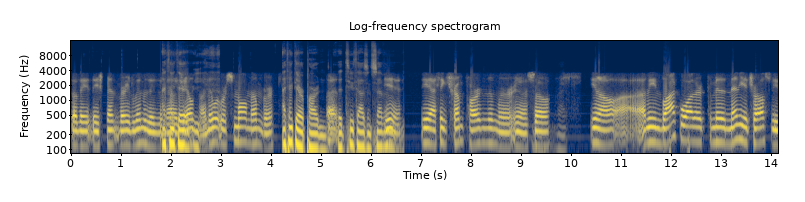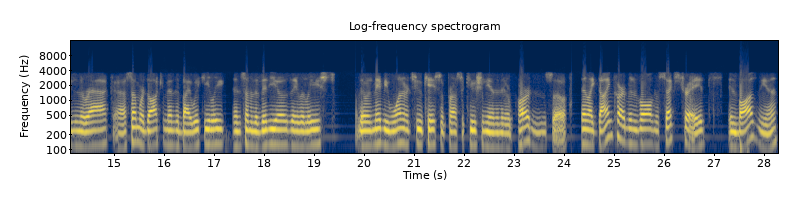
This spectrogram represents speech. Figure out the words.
so they, they spent very limited I amount think of jail time. They were, were a small number. I think they were pardoned. Uh, the 2007. Yeah, yeah. I think Trump pardoned them, or yeah. So, Right. you know, uh, I mean, Blackwater committed many atrocities in Iraq. Uh, some were documented by WikiLeaks, and some of the videos they released. There was maybe one or two cases of prosecution, and then they were pardoned. So then, like had been involved in the sex trade in Bosnia.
